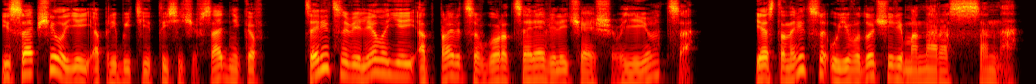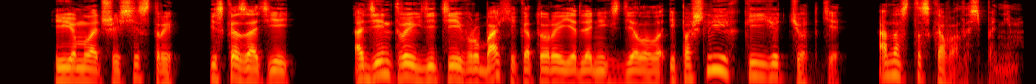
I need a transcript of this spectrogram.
и сообщила ей о прибытии тысячи всадников, царица велела ей отправиться в город царя величайшего, ее отца, и остановиться у его дочери Манарассана, ее младшей сестры, и сказать ей, «Одень твоих детей в рубахи, которые я для них сделала, и пошли их к ее тетке». Она стосковалась по ним.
